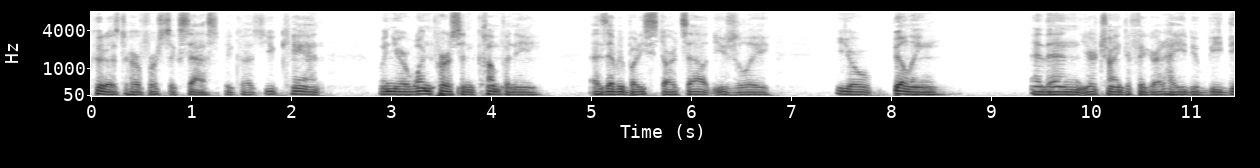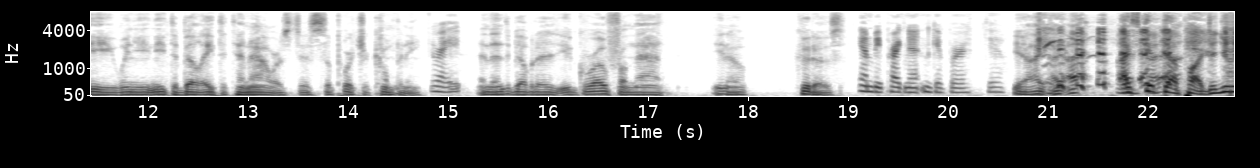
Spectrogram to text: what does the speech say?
kudos to her for success because you can't when you're a one person company as everybody starts out usually you're billing and then you're trying to figure out how you do BD when you need to bill 8 to 10 hours to support your company Right. and then to be able to you grow from that you know, kudos. And be pregnant and give birth too. Yeah, I, I, I, I skipped that part. Did you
